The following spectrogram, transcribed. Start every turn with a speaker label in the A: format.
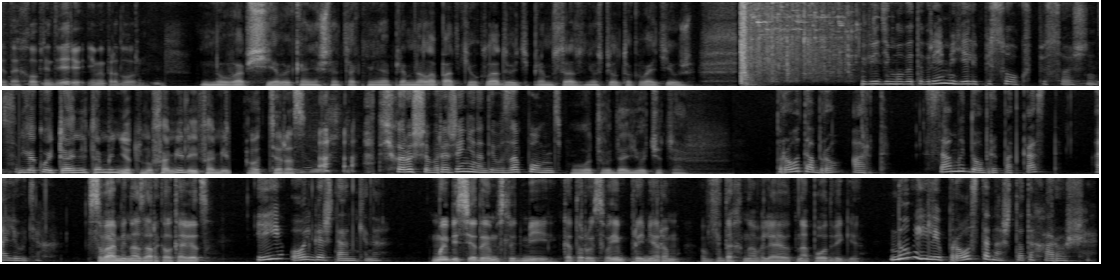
A: Это хлопнет дверью, и мы продолжим.
B: Ну, вообще, вы, конечно, так меня прям на лопатки укладываете, прям сразу не успел только войти уже.
C: Видимо, в это время ели песок в песочнице.
B: Никакой тайны там и нету. Ну, фамилия и фамилия.
A: Вот те раз.
C: Очень хорошее выражение, надо его запомнить.
B: Вот вы даете-то.
C: Про добро арт. Самый добрый подкаст о людях.
A: С вами Назар Колковец.
C: И Ольга Жданкина.
A: Мы беседуем с людьми, которые своим примером вдохновляют на подвиги.
C: Ну или просто на что-то хорошее.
